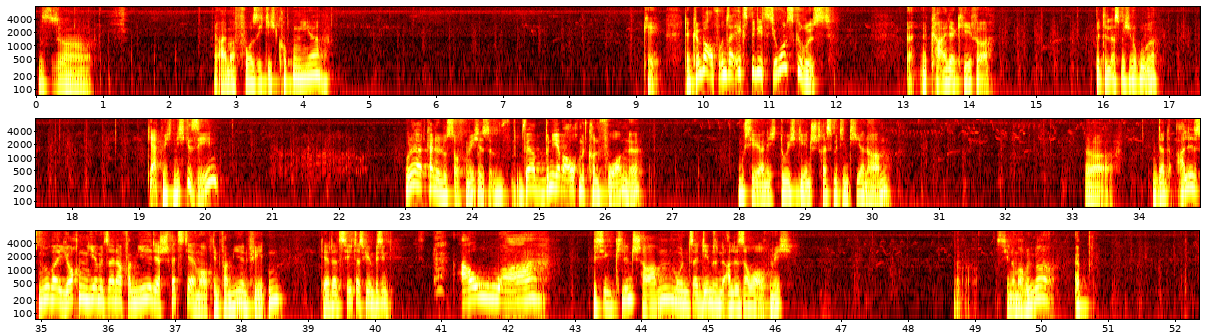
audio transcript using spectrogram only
So. Einmal vorsichtig gucken hier. Okay. Dann können wir auf unser Expeditionsgerüst. Äh, Karl der Käfer. Bitte lass mich in Ruhe. Der hat mich nicht gesehen? Oder er hat keine Lust auf mich. Das wär, bin ich aber auch mit konform, ne? Muss hier ja nicht durchgehend Stress mit den Tieren haben. Ja. Und das alles nur, weil Jochen hier mit seiner Familie, der schwätzt ja immer auf den Familienfäten. Der hat erzählt, dass wir ein bisschen... Aua! Bisschen Clinch haben und seitdem sind alle sauer auf mich. So, hier nochmal rüber.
